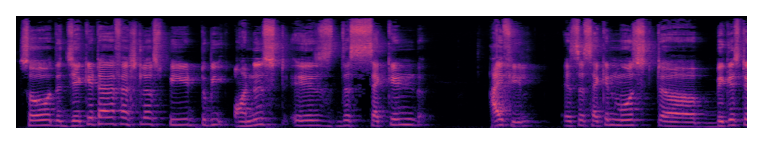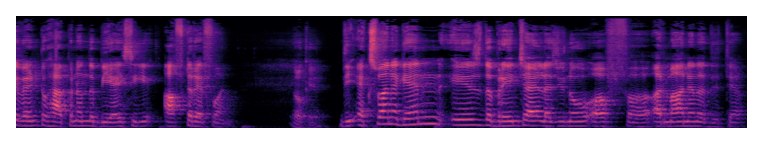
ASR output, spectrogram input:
So the JK Tyre Festival of Speed, to be honest, is the second. I feel is the second most uh, biggest event to happen on the BIC after F1. Okay. The X1 again is the brainchild, as you know, of uh, Arman and Aditya.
